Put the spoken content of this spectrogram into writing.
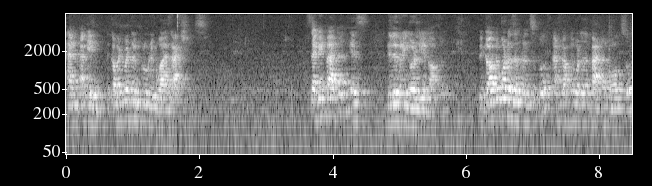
and again, the commitment to improve requires actions. Second pattern is delivering early and often. We talked about as a principle, I'm talking about as a pattern also,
